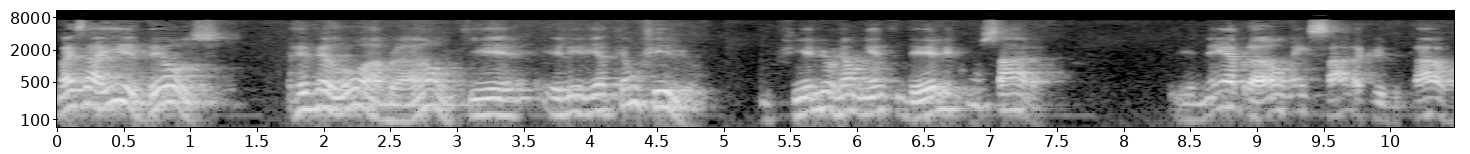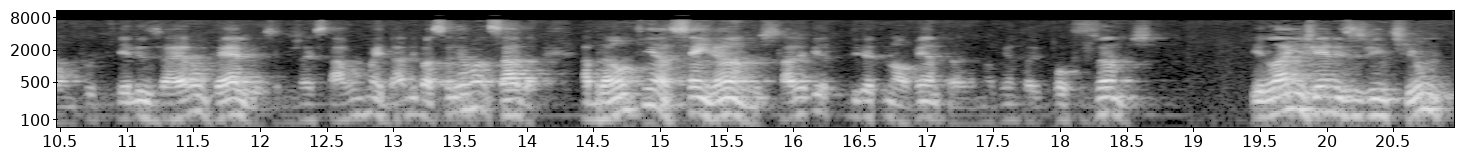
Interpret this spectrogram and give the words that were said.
Mas aí Deus revelou a Abraão que ele iria ter um filho, um filho realmente dele com Sara. E nem Abraão nem Sara acreditavam, porque eles já eram velhos, eles já estavam com uma idade bastante avançada. Abraão tinha 100 anos, Sara devia ter 90, 90 e poucos anos. E lá em Gênesis 21,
